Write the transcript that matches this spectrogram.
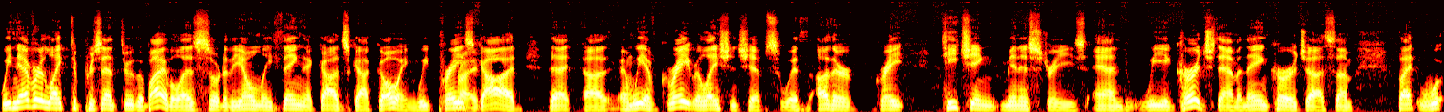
we never like to present Thru the Bible as sort of the only thing that God's got going. We praise right. God that, uh, and we have great relationships with other great teaching ministries, and we encourage them, and they encourage us. Um, but w-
